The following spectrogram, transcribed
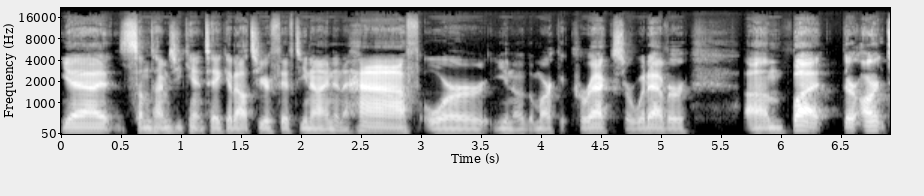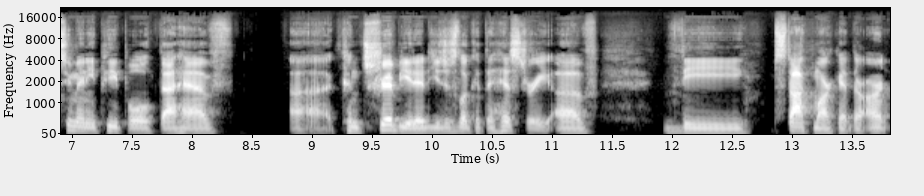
yeah, sometimes you can't take it out to your 59 and a half or, you know, the market corrects or whatever. Um, but there aren't too many people that have uh, contributed. You just look at the history of the stock market. There aren't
